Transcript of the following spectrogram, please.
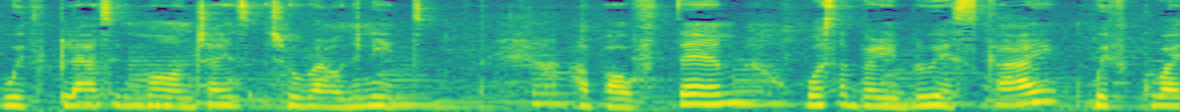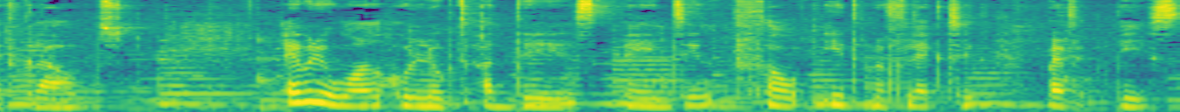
with placid mountains surrounding it. Above them was a very blue sky with white clouds. Everyone who looked at this painting thought it reflected perfect peace.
